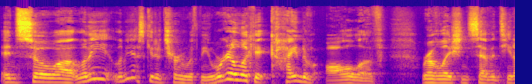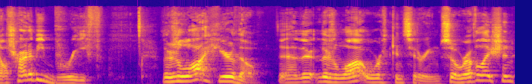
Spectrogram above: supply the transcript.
and so uh, let me let me ask you to turn with me. We're going to look at kind of all of Revelation 17. I'll try to be brief. There's a lot here, though. Uh, there, there's a lot worth considering. So Revelation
